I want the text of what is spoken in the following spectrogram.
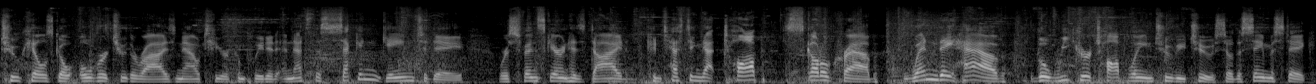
two kills go over to the Ryze, now tier completed. And that's the second game today where Svenskeren has died contesting that top Scuttle Crab when they have the weaker top lane 2v2. So the same mistake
